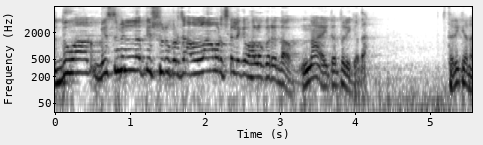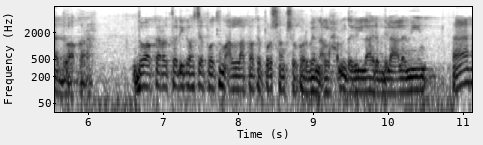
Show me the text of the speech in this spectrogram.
দোয়া বিসমিল্লাতে শুরু করেছে, আল্লাহ আমার ছেলেকে ভালো করে দাও। না, এটা তরিকা দা তরিকা না দোয়া করার। দোয়া করার তরিকা হচ্ছে প্রথম আল্লাহ পাকে প্রশংসা করবেন, আলহামদুলিল্লাহ রবিল আলমিন। হ্যাঁ?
